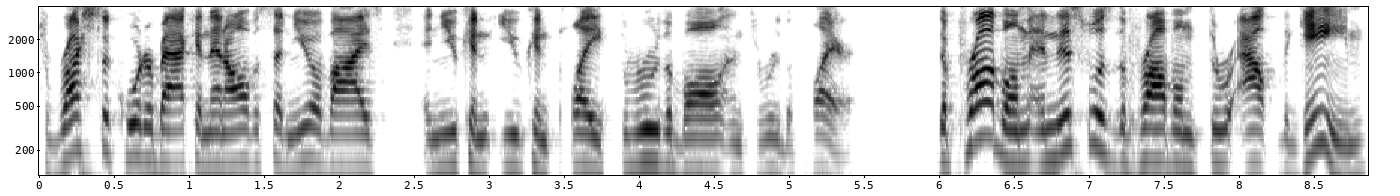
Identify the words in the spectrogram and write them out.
to rush the quarterback, and then all of a sudden you have eyes and you can you can play through the ball and through the player. The problem, and this was the problem throughout the game,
